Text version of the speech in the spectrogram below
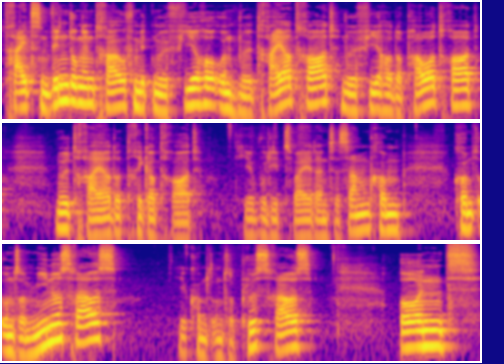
13 Windungen drauf mit 0,4er und 0,3er Draht. 0,4er der Powerdraht, 0,3er der Triggerdraht. Hier, wo die zwei dann zusammenkommen, kommt unser Minus raus. Hier kommt unser Plus raus. Und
